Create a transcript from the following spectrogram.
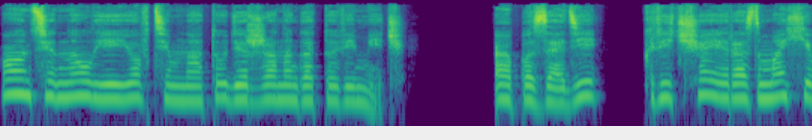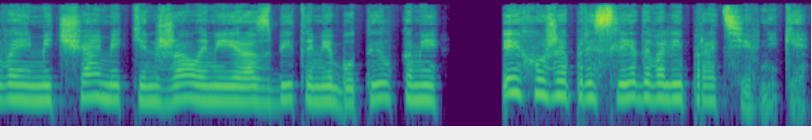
Он тянул ее в темноту, держа наготове меч. А позади, крича и размахивая мечами, кинжалами и разбитыми бутылками, их уже преследовали противники.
